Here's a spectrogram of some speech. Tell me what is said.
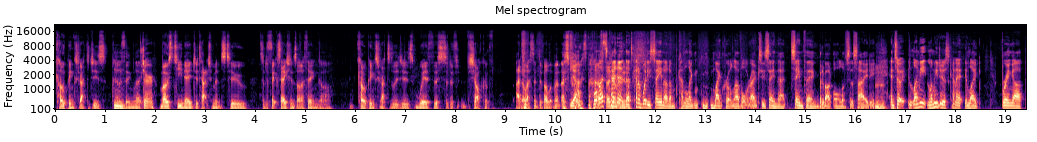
coping strategies, kind of thing. Like sure. most teenage attachments to sort of fixations on a thing or coping strategies with this sort of shock of adolescent development. I Yeah. suppose. Well, that's kind of really that's kind of what he's saying on a kind of like micro level, right? Because he's saying that same thing, but about all of society. Mm-hmm. And so let me let me just kind of like bring up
